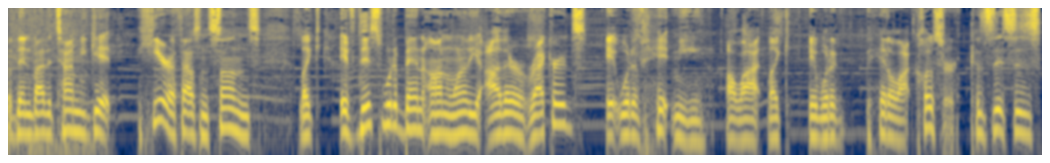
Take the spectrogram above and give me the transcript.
But then by the time you get here, A Thousand Suns, like if this would have been on one of the other records, it would have hit me a lot. Like it would have hit a lot closer because this is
